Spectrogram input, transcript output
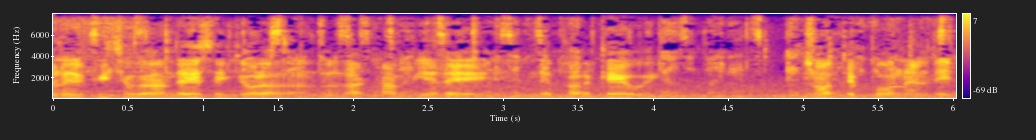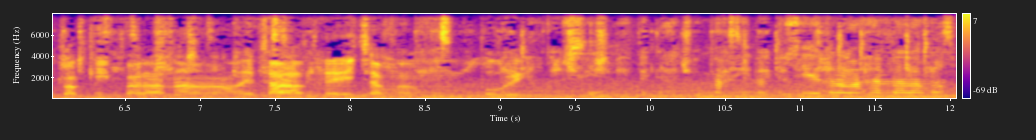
el edificio grande ese, yo la, la cambié de, de parqueo y no te pone el dito aquí para nada, de estar, te echa un puré. Sí, imagínate, si yo trabajar nada más.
